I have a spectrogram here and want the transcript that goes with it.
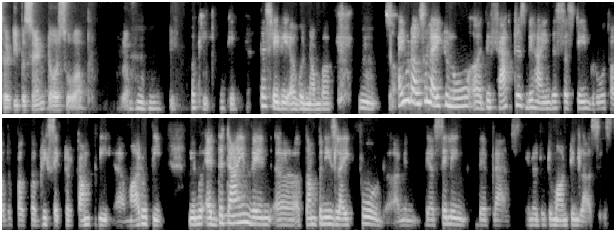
30% um, or so up. Mm -hmm. Okay, okay. That's really a good number. Mm. So I would also like to know uh, the factors behind the sustained growth of the public sector company, uh, Maruti. You know, at the time when uh, companies like Ford, I mean, they are selling their plants, you know, due to mounting losses.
